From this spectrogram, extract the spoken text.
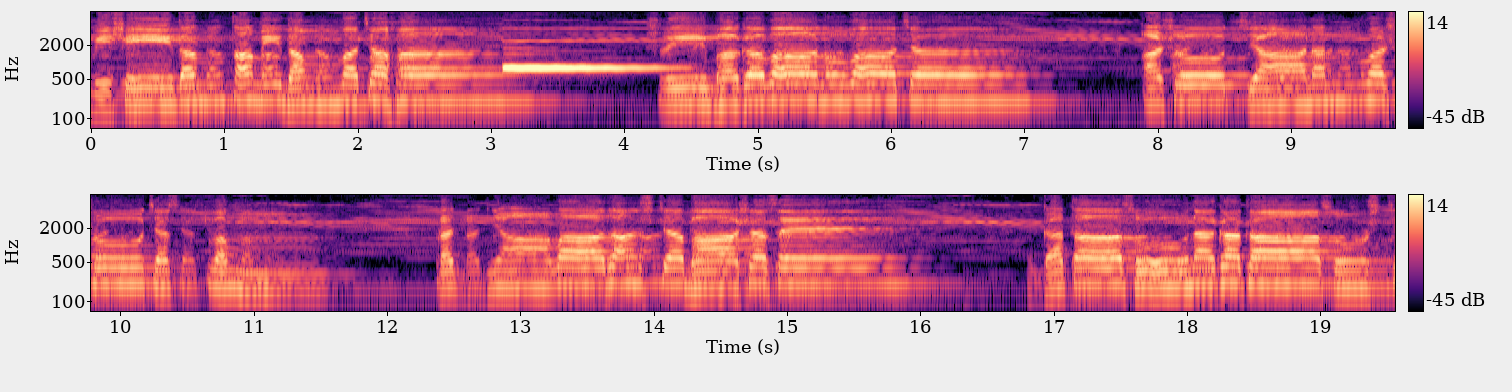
विषीदन्तमिदम् वचः। श्रीभगवानुवाच। अशोच्यानन्वशोचस्त्वम् प्रज्ञावादांश्च भाषसे। गतासूनगतासूंश्च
